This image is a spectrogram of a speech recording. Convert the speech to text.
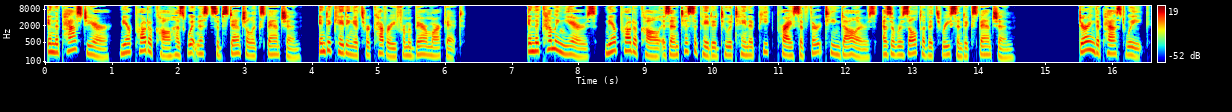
In the past year, Near Protocol has witnessed substantial expansion, indicating its recovery from a bear market. In the coming years, Near Protocol is anticipated to attain a peak price of $13 as a result of its recent expansion. During the past week,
